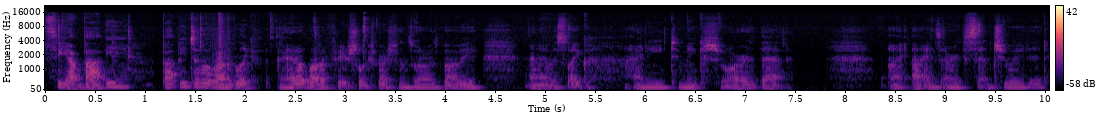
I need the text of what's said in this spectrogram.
See, yeah, Bobby, Bobby did a lot of like, I had a lot of facial expressions when I was Bobby, and I was like, I need to make sure that my eyes are accentuated.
